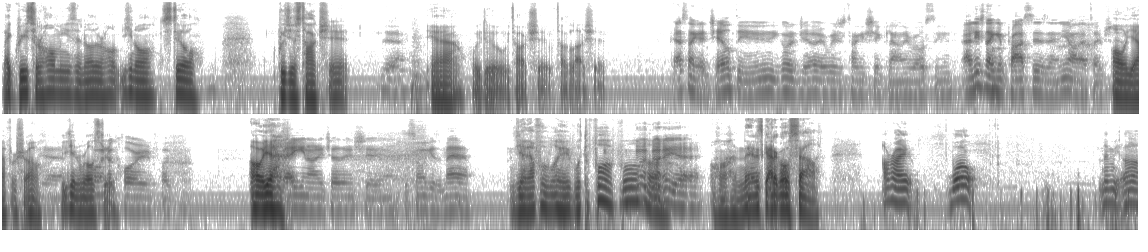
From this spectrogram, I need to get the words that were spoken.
like greaser homies and other hom, you know, still we just talk shit. Yeah. We do. We talk shit. We talk a lot of shit. That's like a jail thing. You go to jail, everybody's just talking shit, clowning, roasting. At least like in process and you know that type of shit. Oh yeah, for sure. Yeah. You're getting Going roasted. to court, fucking Oh yeah. begging on each other and shit. Yeah. Someone gets mad. Yeah, that fool. Hey, what the fuck, fool? Huh. yeah. Oh, and then it's got to go south. All right. Well, let me uh,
